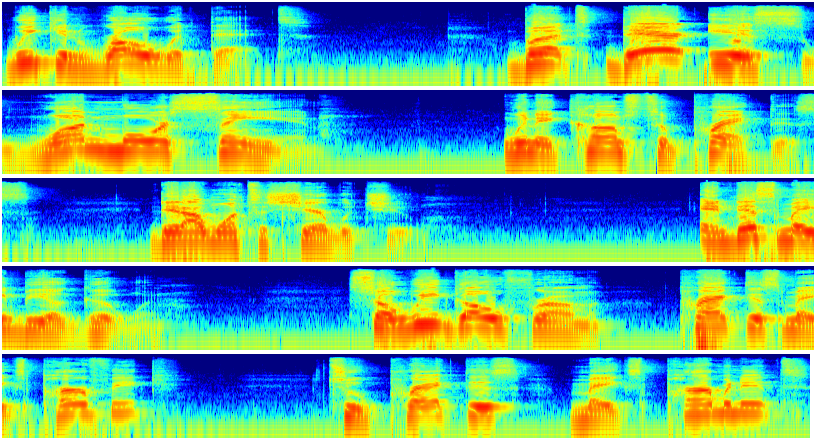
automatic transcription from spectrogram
we can roll with that. But there is one more saying when it comes to practice that I want to share with you. And this may be a good one. So we go from practice makes perfect to practice makes permanent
